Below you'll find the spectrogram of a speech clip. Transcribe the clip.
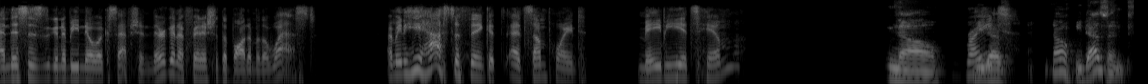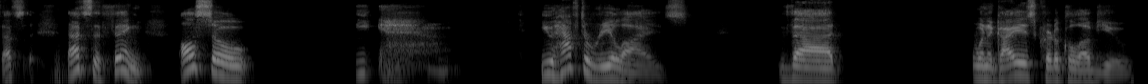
And this is going to be no exception. They're going to finish at the bottom of the West. I mean, he has to think at, at some point, maybe it's him, No, right? He does, no, he doesn't. That's that's the thing. Also, y- you have to realize that when a guy is critical of you,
